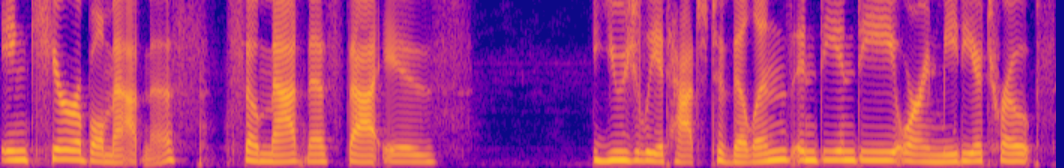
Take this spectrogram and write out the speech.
incurable madness, so madness that is usually attached to villains in D&D or in media tropes,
